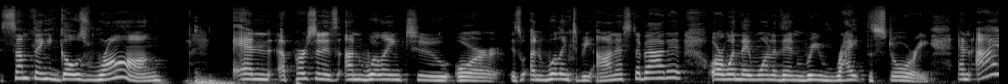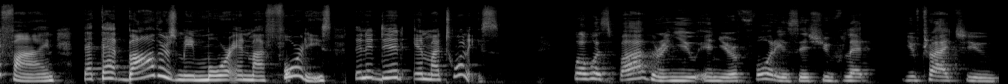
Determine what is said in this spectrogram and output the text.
something goes wrong and a person is unwilling to or is unwilling to be honest about it or when they want to then rewrite the story. And i find that that bothers me more in my 40s than it did in my 20s well, what's bothering you in your 40s is you've let you've tried to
